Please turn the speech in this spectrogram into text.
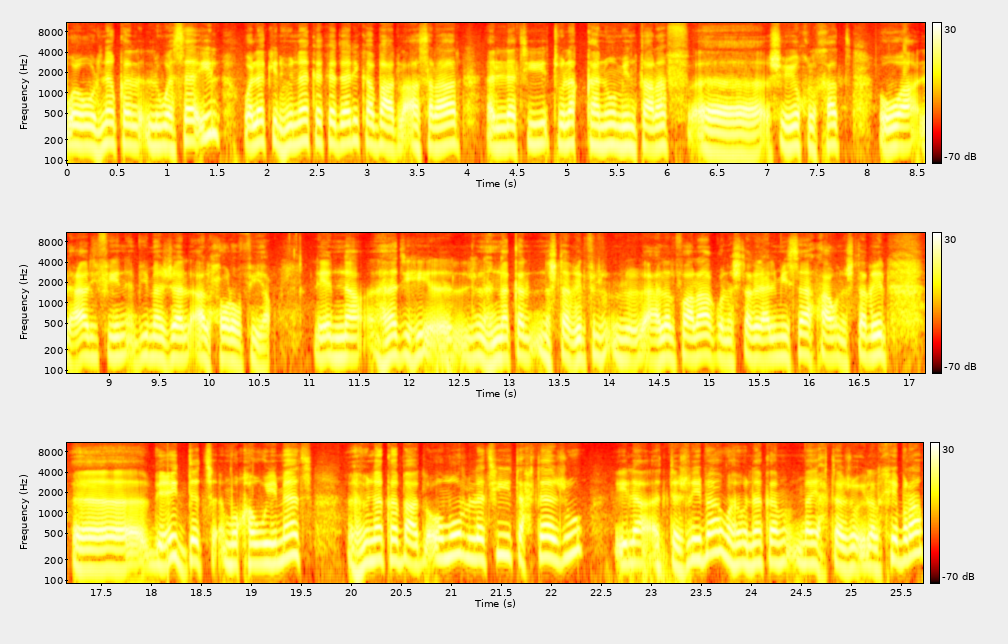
وهناك الوسائل ولكن هناك كذلك بعض الأسرار التي تلقن من طرف آه، شيوخ الخط والعارفين بمجال الحروفية. لأن هذه هناك نشتغل في على الفراغ ونشتغل على المساحة ونشتغل آه، بعدة مقومات. هناك بعض الأمور التي تحتاج إلى التجربة وهناك ما يحتاج إلى الخبرة.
